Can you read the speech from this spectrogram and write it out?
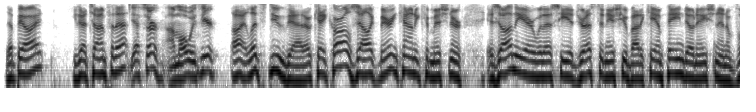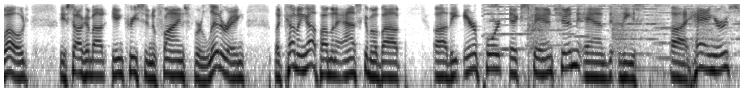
That be all right? You got time for that? Yes, sir. I'm always here. All right, let's do that. Okay, Carl Zalak, Marion County Commissioner, is on the air with us. He addressed an issue about a campaign donation and a vote. He's talking about increasing the fines for littering. But coming up, I'm going to ask him about uh, the airport expansion and these uh, hangars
